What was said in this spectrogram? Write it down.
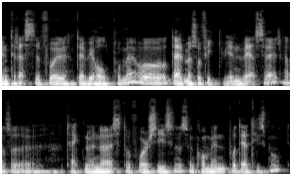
interesse for det vi holdt på med, og dermed så fikk vi en WCR, altså Technoinvest og Four Seasons, som kom inn på det tidspunkt.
